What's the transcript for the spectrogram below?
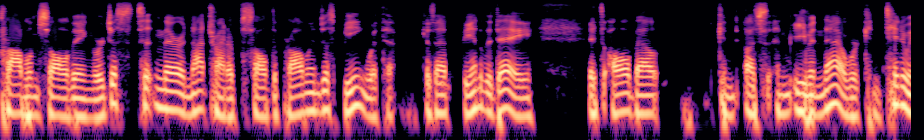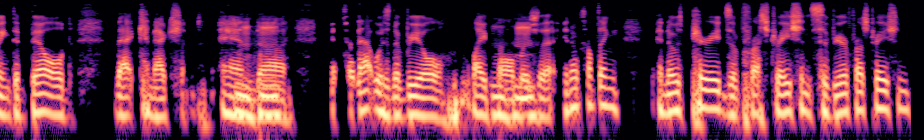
problem solving or just sitting there and not trying to solve the problem and just being with him. Because at the end of the day, it's all about con- us, and even now we're continuing to build that connection. And, mm-hmm. uh, and so that was the real light bulb mm-hmm. was that you know something in those periods of frustration, severe frustration,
